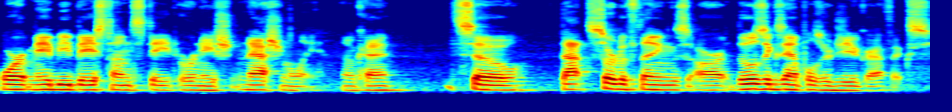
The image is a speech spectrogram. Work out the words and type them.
or it may be based on state or nation nationally. Okay? So that sort of things are those examples are geographics.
